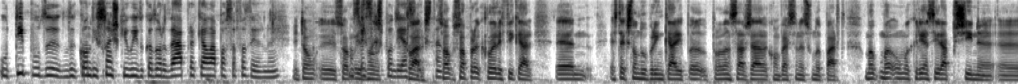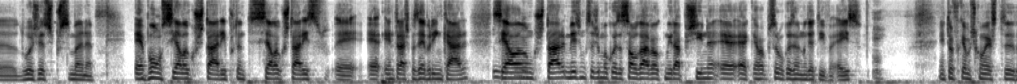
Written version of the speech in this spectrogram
o tipo de, de condições que o educador dá para que ela a possa fazer, não é? Então, eh, só não mesmo, sei se respondi claro, a questão. Só, só para clarificar, eh, esta questão do brincar e para, para, lançar já a conversa na segunda parte, uma, uma, uma criança ir à piscina uh, duas vezes por semana é bom se ela gostar e, portanto, se ela gostar, isso é, é entre aspas, é brincar. Se ela não gostar, mesmo que seja uma coisa saudável como ir à piscina, é, é, acaba por ser uma coisa negativa. É isso? É. Então ficamos com este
